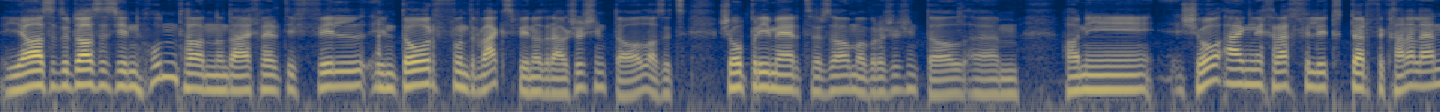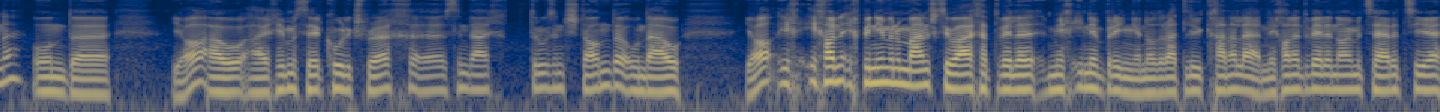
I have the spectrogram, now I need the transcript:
Ja, also durch das, dass ich einen Hund habe und eigentlich relativ viel im Dorf unterwegs bin oder auch schon im Tal, also jetzt schon primär zu Versam, aber auch schon im Tal, ähm, habe ich schon eigentlich recht viele Leute dürfen kennenlernen und äh, ja, auch eigentlich immer sehr coole Gespräche äh, sind eigentlich daraus entstanden und auch ja, ich, ich, kann, ich bin immer ein Mensch, der mich reinbringen oder die Leute kennenlernen. Ich kann nicht jemanden herziehen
